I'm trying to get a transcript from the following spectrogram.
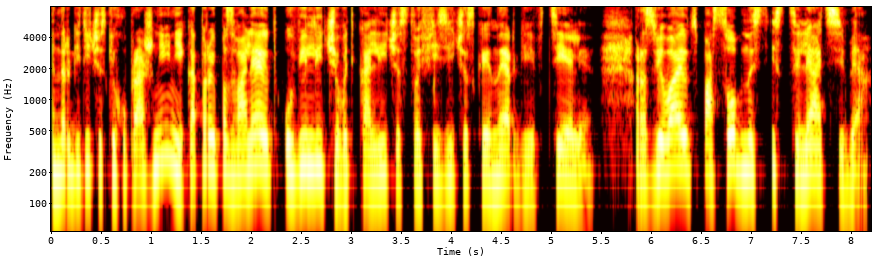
энергетических упражнений, которые позволяют увеличивать количество физической энергии в теле, развивают способность исцелять себя,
